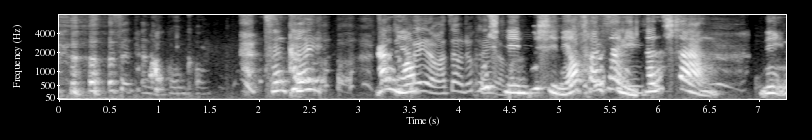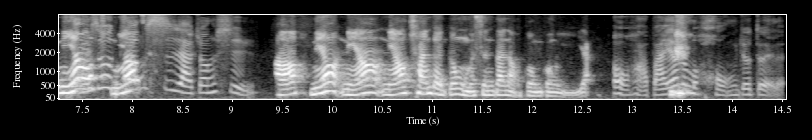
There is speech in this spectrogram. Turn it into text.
圣诞老公公，真可以。那你要可以了吗？这样就可以了。不行不行，你要穿在你身上。你你要你要装饰啊装饰。好，你要你要你要穿的跟我们圣诞老公公一样。哦，好吧，要那么红就对了。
